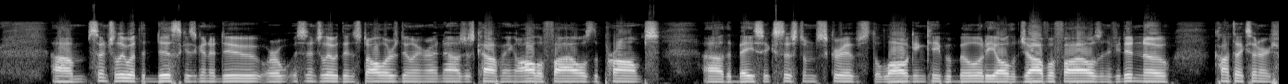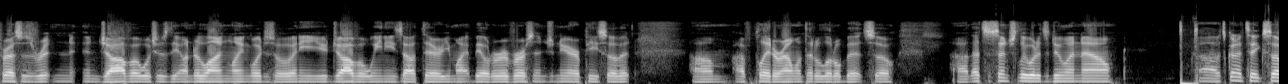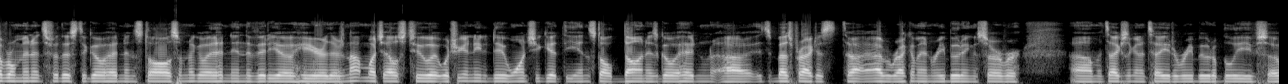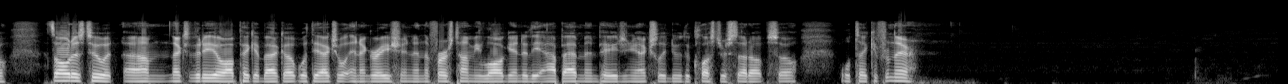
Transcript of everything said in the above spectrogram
Um, essentially, what the disk is going to do, or essentially what the installer is doing right now, is just copying all the files, the prompts, uh, the basic system scripts, the logging capability, all the Java files. And if you didn't know, Contact Center Express is written in Java, which is the underlying language. So any of you Java weenies out there, you might be able to reverse engineer a piece of it. Um, I've played around with it a little bit, so uh, that's essentially what it's doing now. Uh, it's going to take several minutes for this to go ahead and install, so I'm going to go ahead and end the video here. There's not much else to it. What you're going to need to do once you get the install done is go ahead and, uh, it's best practice, to, I would recommend rebooting the server. Um, it's actually going to tell you to reboot, I believe. So that's all it is to it. Um, next video, I'll pick it back up with the actual integration and the first time you log into the app admin page and you actually do the cluster setup. So we'll take it from there.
